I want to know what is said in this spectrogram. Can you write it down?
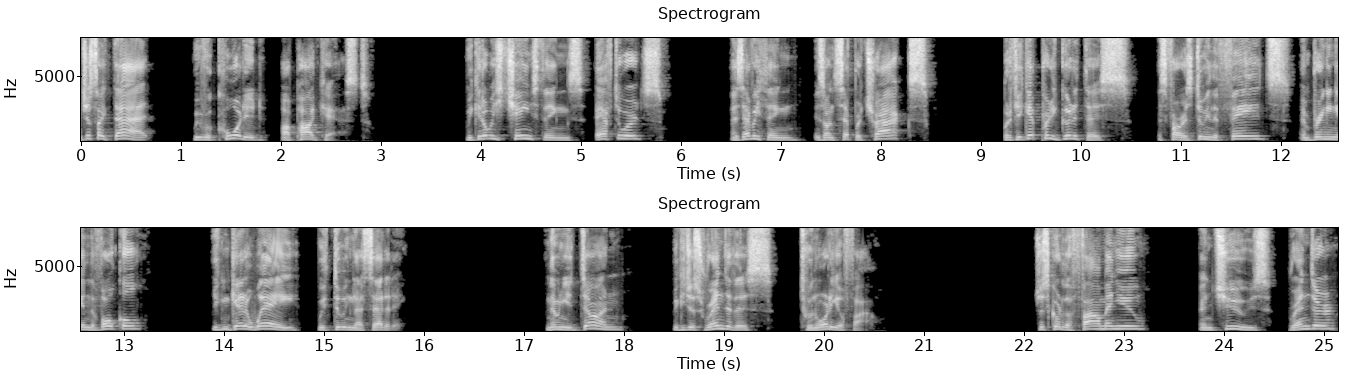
And just like that, we recorded our podcast. We could always change things afterwards, as everything is on separate tracks. But if you get pretty good at this, as far as doing the fades and bringing in the vocal, you can get away with doing less editing. And then when you're done, we can just render this to an audio file. Just go to the File menu and choose Render. And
